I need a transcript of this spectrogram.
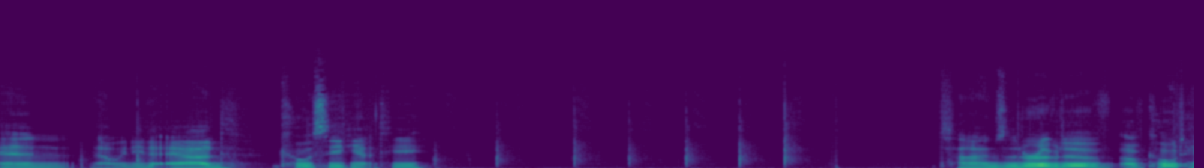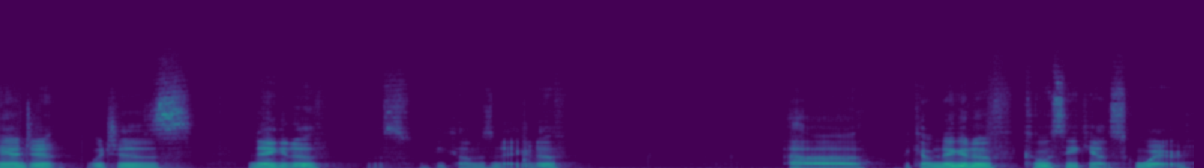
And now we need to add cosecant t times the derivative of cotangent, which is negative. This becomes negative. Uh, become negative cosecant squared.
